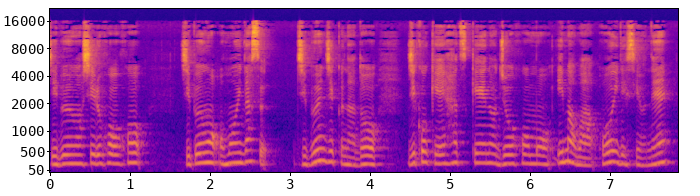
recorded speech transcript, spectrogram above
自分を知る方法自分を思い出す自分軸など自己啓発系の情報も今は多いですよね。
